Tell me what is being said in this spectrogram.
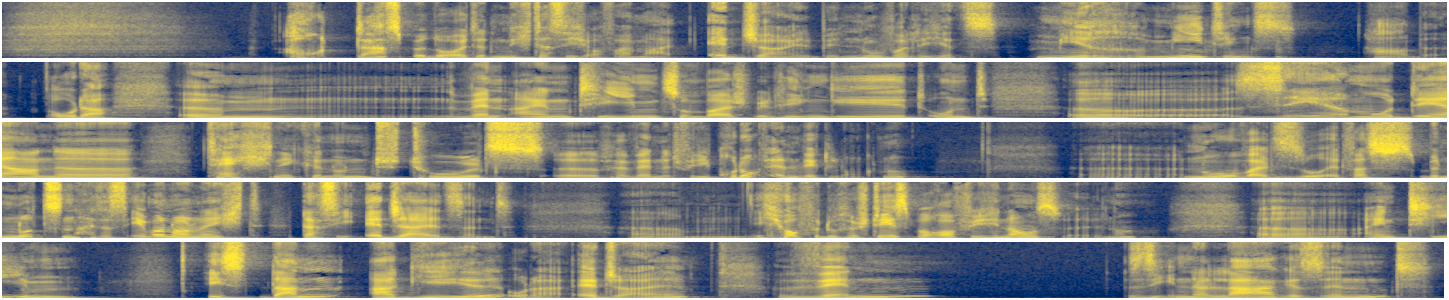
auch das bedeutet nicht, dass ich auf einmal agile bin, nur weil ich jetzt mehrere Meetings habe. Oder ähm, wenn ein Team zum Beispiel hingeht und äh, sehr moderne Techniken und Tools äh, verwendet für die Produktentwicklung. Ne? Äh, nur weil sie so etwas benutzen, heißt das immer noch nicht, dass sie agile sind. Ähm, ich hoffe, du verstehst, worauf ich hinaus will. Ne? Äh, ein Team ist dann agil oder agile, wenn sie in der Lage sind,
